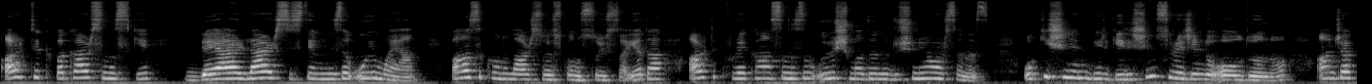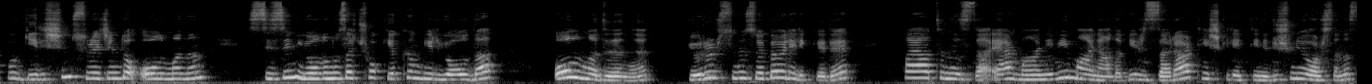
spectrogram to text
Artık bakarsınız ki değerler sisteminize uymayan bazı konular söz konusuysa ya da artık frekansınızın uyuşmadığını düşünüyorsanız o kişinin bir gelişim sürecinde olduğunu ancak bu gelişim sürecinde olmanın sizin yolunuza çok yakın bir yolda olmadığını görürsünüz ve böylelikle de hayatınızda eğer manevi manada bir zarar teşkil ettiğini düşünüyorsanız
